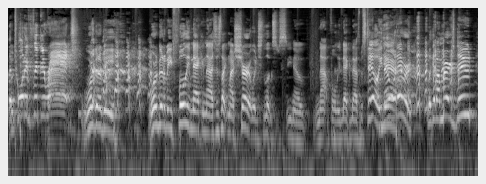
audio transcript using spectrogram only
The 2050 ranch. we're gonna be, we're gonna be fully mechanized, just like my shirt, which looks, you know, not fully mechanized, but still, you know, Yeah. whatever. Look at my merch, dude.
